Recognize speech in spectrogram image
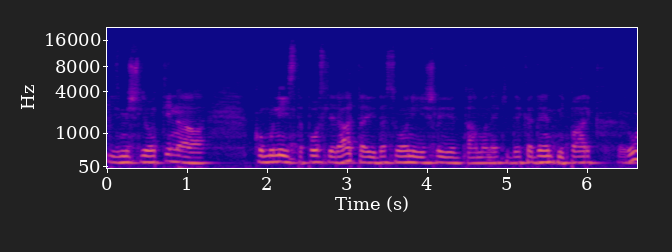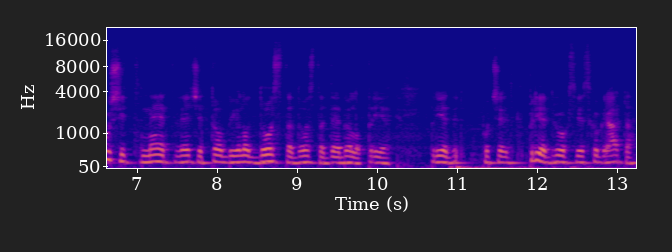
izmišljotina komunista poslije rata i da su oni išli tamo neki dekadentni park rušit, ne, već je to bilo dosta, dosta debelo prije, prije početka, prije drugog svjetskog rata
